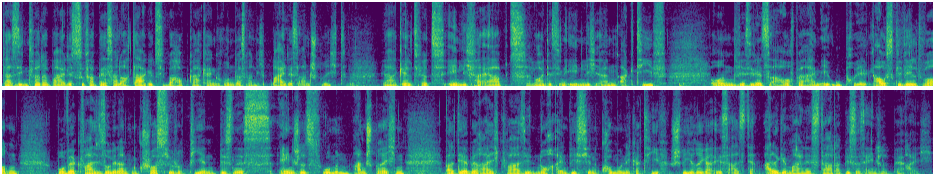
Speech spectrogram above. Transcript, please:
Da sind wir dabei, das zu verbessern. Auch da gibt es überhaupt gar keinen Grund, dass man nicht beides anspricht. Ja, Geld wird ähnlich vererbt, Leute sind ähnlich ähm, aktiv. Und wir sind jetzt auch bei einem EU-Projekt ausgewählt worden, wo wir quasi sogenannten Cross-European Business Angels Women ansprechen, weil der Bereich quasi noch ein bisschen kommunikativ schwieriger ist als der allgemeine Startup Business Angel Bereich.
